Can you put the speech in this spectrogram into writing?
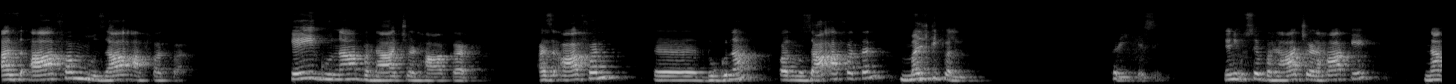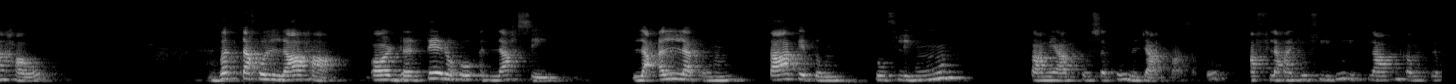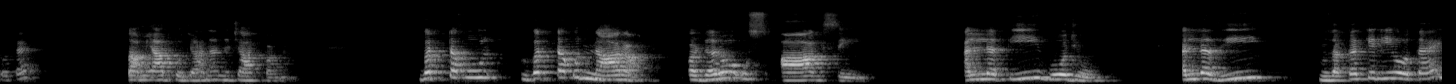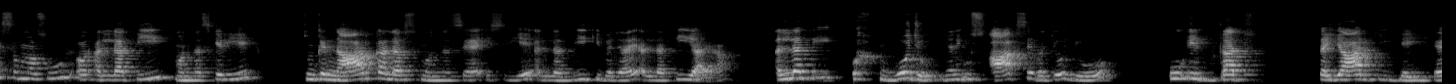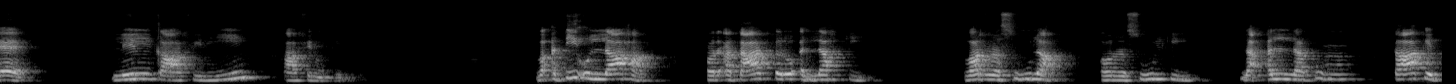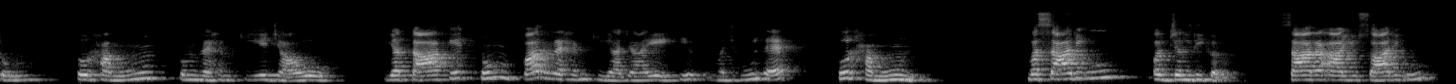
अज आफम मुजाफत कई गुना बढ़ा चढ़ाकर। अज आफन दुगना और मुजाफतन मल्टीपल तरीके से। यानी उसे बढ़ा चढ़ा के ना खाओ। बत्तकुल्लाह और डरते रहो अल्लाह से। लअल्लकुम, ताकि तुम तुफलिहून कामयाब हो सको, निजात पा सको। अफलाह युफलिहू, इफलाह का मतलब होता है कामयाब हो जाना, निजात पाना। वत्तकुल नारा, और डरो उस आग से। अल्लती, वो जो, अल्लजी मुजक्कर के लिए होता है इस मौसूल, और अल्लाती मुन्नस के लिए। चूँकि नार का लफ्ज मुन्नस है, इसलिए अल्लाह की बजाय अल्लाह आया। अल्लाह की वो जो, यानी उस आग से बचो जो उद्दत तैयार की गई है लिल काफिरीन काफिरों के लिए। व अती उल्लाह और अतात करो अल्लाह की, वर रसूला और रसूल की ला ताकि तुम तुरहमून तुम रहम किए जाओ या ताकि तुम पर रहम किया जाए, ये मजबूल है। तुरहमून वसारिऊ और जल्दी करो। सारा आयु सारिऊ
